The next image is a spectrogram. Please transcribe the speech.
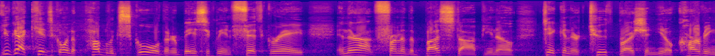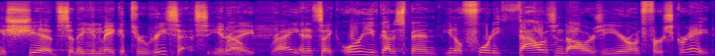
you've got kids going to public school that are basically in fifth grade, and they're out in front of the bus stop. You know, taking their toothbrush and you know carving a shiv so they can mm. make it through recess. You know. Right, right. And it's like, or you've got to spend, you know, forty thousand dollars a year on first grade.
